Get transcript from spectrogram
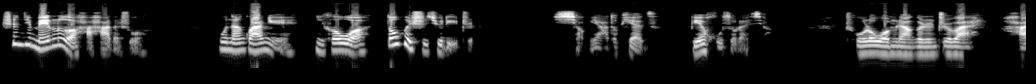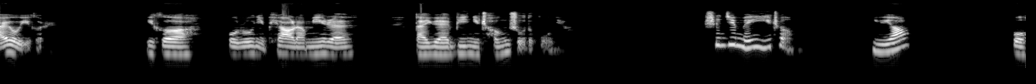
申金梅乐哈哈地说：“孤男寡女，你和我都会失去理智。”小丫头片子，别胡思乱想。除了我们两个人之外，还有一个人，一个不如你漂亮迷人，但远比你成熟的姑娘。申金梅一怔，女妖？不，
